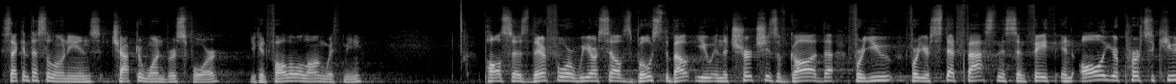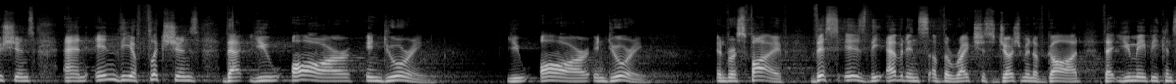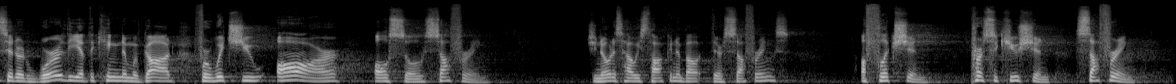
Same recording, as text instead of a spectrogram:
Second Thessalonians chapter 1 verse 4. You can follow along with me. Paul says, Therefore, we ourselves boast about you in the churches of God that for you, for your steadfastness and faith in all your persecutions and in the afflictions that you are enduring. You are enduring. In verse 5, this is the evidence of the righteous judgment of God, that you may be considered worthy of the kingdom of God, for which you are also suffering. Do you notice how he's talking about their sufferings? Affliction, persecution, suffering.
